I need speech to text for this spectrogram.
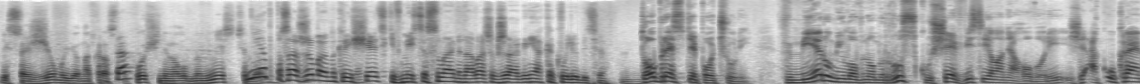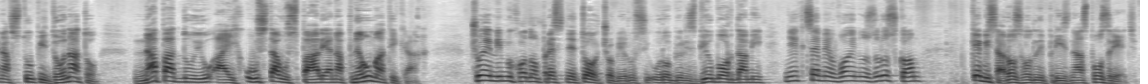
И сожжем ее на Красной площади, на лобном месте. Нет, посажим ее на Крещатике вместе с вами на ваших же огнях, как вы любите. Dobre ste počuli. V mieru milovnom Rusku šéf vysielania hovorí, že ak Ukrajina vstúpi do NATO, napadnú ju a ich ústavu spália na pneumatikách. Čo je mimochodom presne to, čo by Rusi urobili s billboardami Nechceme vojnu s Ruskom, keby sa rozhodli prísť nás pozrieť.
